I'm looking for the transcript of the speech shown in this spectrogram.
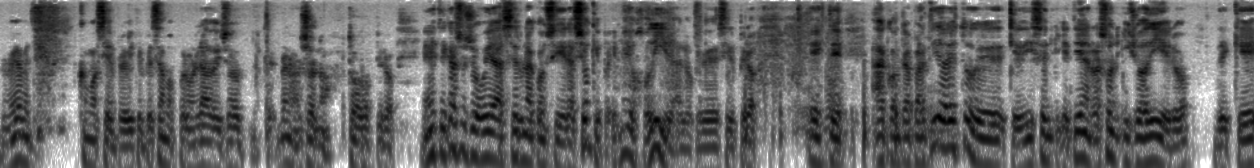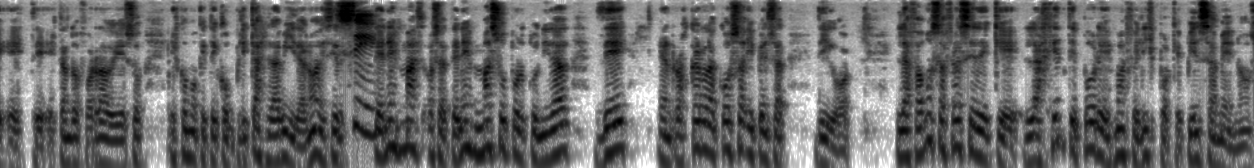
meter, como siempre, ¿viste? empezamos por un lado y yo, bueno, yo no, todos, pero en este caso yo voy a hacer una consideración que es medio jodida lo que voy a decir, pero este, a contrapartida de esto que dicen y que tienen razón, y yo adhiero, de que este, estando forrado y eso, es como que te complicás la vida, ¿no? Es decir, Sí. tenés más, o sea, tenés más oportunidad de enroscar la cosa y pensar, digo, la famosa frase de que la gente pobre es más feliz porque piensa menos,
